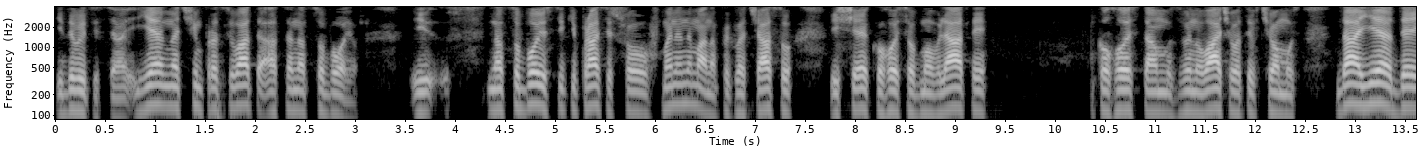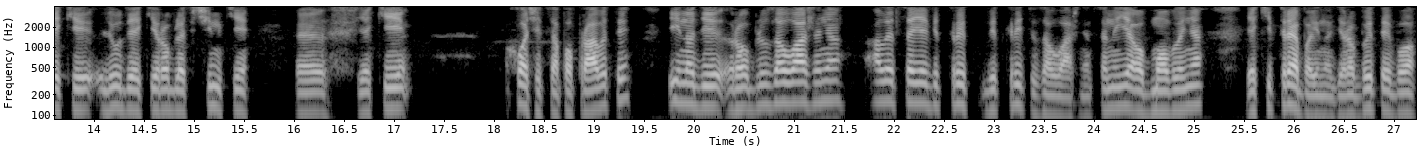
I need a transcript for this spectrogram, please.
і дивитися. Є над чим працювати, а це над собою. І над собою стільки праці, що в мене нема, наприклад, часу іще когось обмовляти, когось там звинувачувати в чомусь. Да, є деякі люди, які роблять вчинки, е, які хочеться поправити. Іноді роблю зауваження, але це є відкрит, відкриті зауваження. Це не є обмовлення, які треба іноді робити, бо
